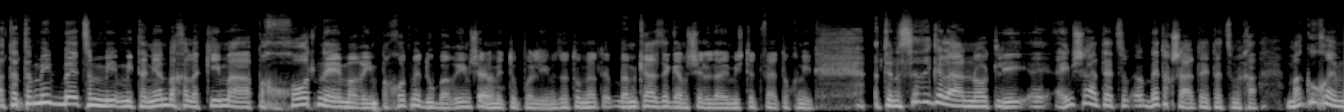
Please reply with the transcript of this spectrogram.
אתה תמיד בעצם מתעניין בחלקים הפחות נאמרים, פחות מדוברים של כן. המטופלים. זאת אומרת, במקרה הזה גם של משתתפי התוכנית. תנסה רגע לענות לי, האם שאלת, בטח שאלת את עצמך, מה גורם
